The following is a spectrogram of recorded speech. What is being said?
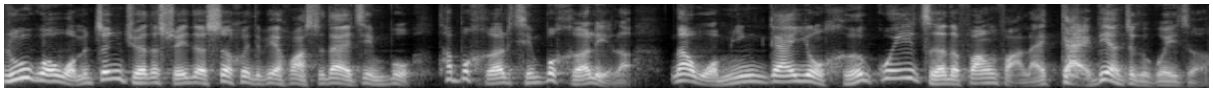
如果我们真觉得随着社会的变化、时代的进步，它不合情不合理了，那我们应该用合规则的方法来改变这个规则。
